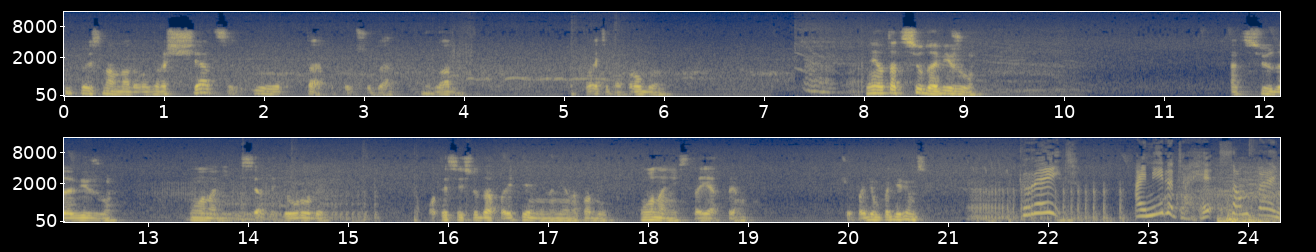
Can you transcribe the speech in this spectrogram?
Ну, то есть нам надо возвращаться и вот так вот, сюда. Ну ладно. Давайте попробуем. Я вот отсюда вижу. Отсюда вижу. Вон они висят, эти уроды. Вот если сюда пойти, они на меня нападут. Вон они стоят прям. Что, пойдем подеремся? Great! I needed to hit something.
